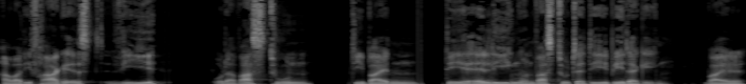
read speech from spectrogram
Aber die Frage ist, wie oder was tun die beiden DEL-Ligen und was tut der DEB dagegen? Weil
